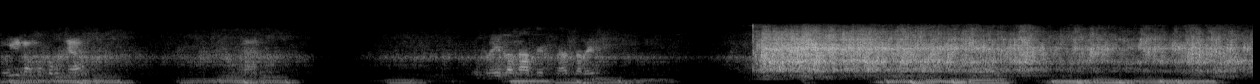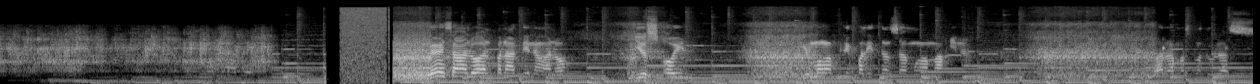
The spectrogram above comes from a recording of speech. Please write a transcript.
So yun ang motor niya. Yan. Try lang natin lahat na rin. Guys, haluan pa natin ng ano, use oil. Yung mga pinipalitan sa mga makina. Para mas madulas.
